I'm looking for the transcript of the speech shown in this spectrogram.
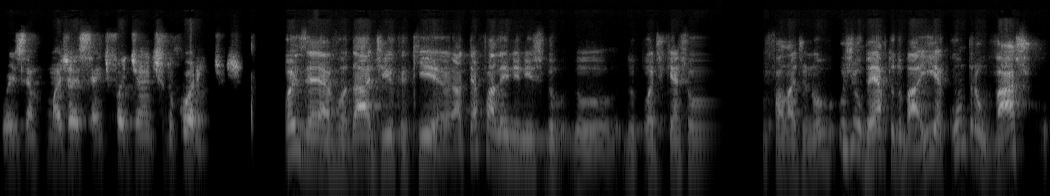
O exemplo mais recente foi diante do Corinthians. Pois é, vou dar a dica aqui. Até falei no início do, do, do podcast, vou falar de novo. O Gilberto do Bahia contra o Vasco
